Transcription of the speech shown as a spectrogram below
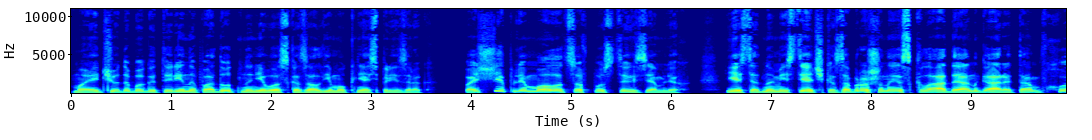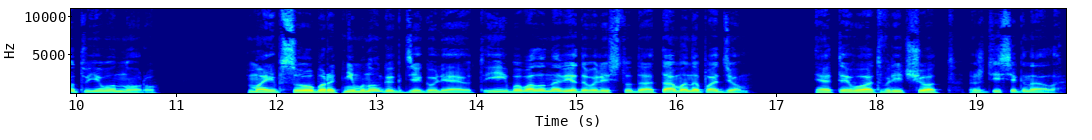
«Мои чудо-богатыри нападут на него», — сказал ему князь-призрак. «Пощиплем молодца в пустых землях. Есть одно местечко, заброшенные склады, ангары, там вход в его нору. Мои псы-оборотни много где гуляют, и, бывало, наведывались туда, там и нападем. Это его отвлечет, жди сигнала».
